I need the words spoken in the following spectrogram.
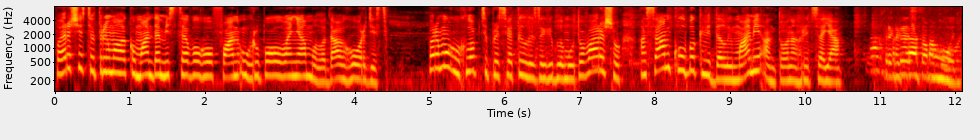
Першість отримала команда місцевого фан-угруповування Молода гордість. Перемогу хлопці присвятили загиблому товаришу, а сам кубок віддали мамі Антона Грицая. прекрасна молодь.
